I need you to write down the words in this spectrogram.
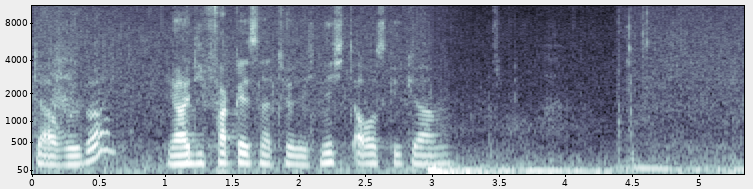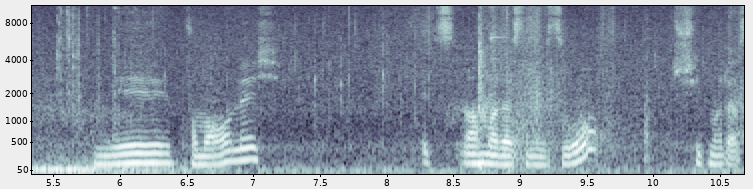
darüber. Ja, die Fackel ist natürlich nicht ausgegangen. Nee, brauchen wir auch nicht. Jetzt machen wir das nicht so. Schieben wir das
